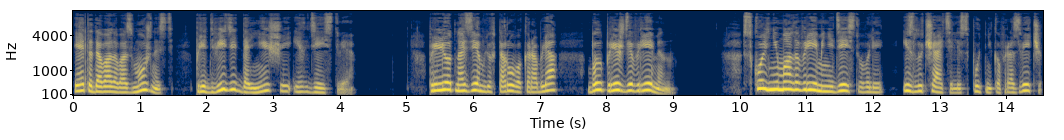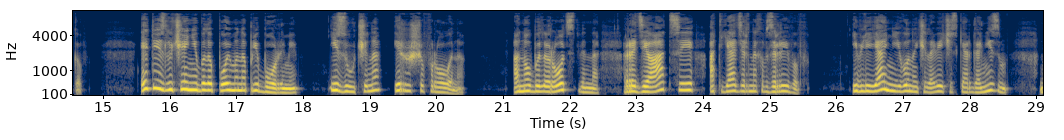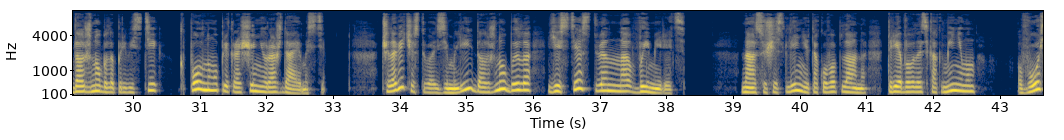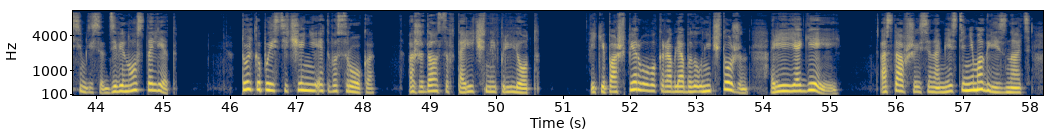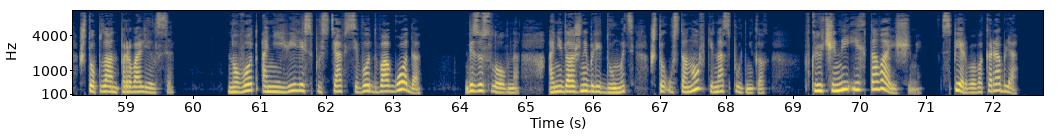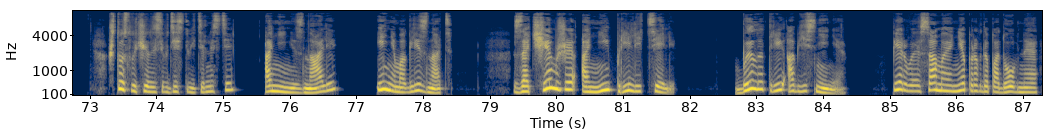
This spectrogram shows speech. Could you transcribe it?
и это давало возможность предвидеть дальнейшие их действия. Прилет на землю второго корабля был преждевремен. Сколь немало времени действовали излучатели спутников-разведчиков, это излучение было поймано приборами, изучено и расшифровано. Оно было родственно радиации от ядерных взрывов, и влияние его на человеческий организм должно было привести к полному прекращению рождаемости. Человечество Земли должно было, естественно, вымереть. На осуществление такого плана требовалось как минимум 80-90 лет. Только по истечении этого срока ожидался вторичный прилет. Экипаж первого корабля был уничтожен Риягеей. Оставшиеся на месте не могли знать, что план провалился. Но вот они явились спустя всего два года — Безусловно, они должны были думать, что установки на спутниках включены их товарищами с первого корабля. Что случилось в действительности, они не знали и не могли знать. Зачем же они прилетели? Было три объяснения. Первое, самое неправдоподобное,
